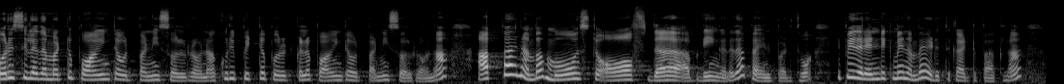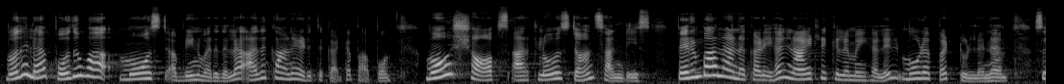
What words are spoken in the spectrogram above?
ஒரு சிலதை மட்டும் பாயிண்ட் அவுட் பண்ணி சொல்கிறோன்னா குறிப்பிட்ட பொருட்களை பாயிண்ட் அவுட் பண்ணி சொல்கிறோன்னா அப்போ நம்ம மோஸ்ட் ஆஃப் த அப்படிங்கிறத பயன்படுத்துவோம். இப்போ இது ரெண்டுக்குமே நம்ம எடுத்துக்காட்டு பார்க்கலாம். முதல்ல பொதுவாக மோஸ்ட் அப்படின்னு வருதில்ல அதுக்கான எடுத்துக்காட்டை பார்ப்போம். Most shops are closed on Sundays பெரும்பாலான கடைகள் ஞாயிற்றுக்கிழமைகளில் மூடப்பட்டுள்ளன. ஸோ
